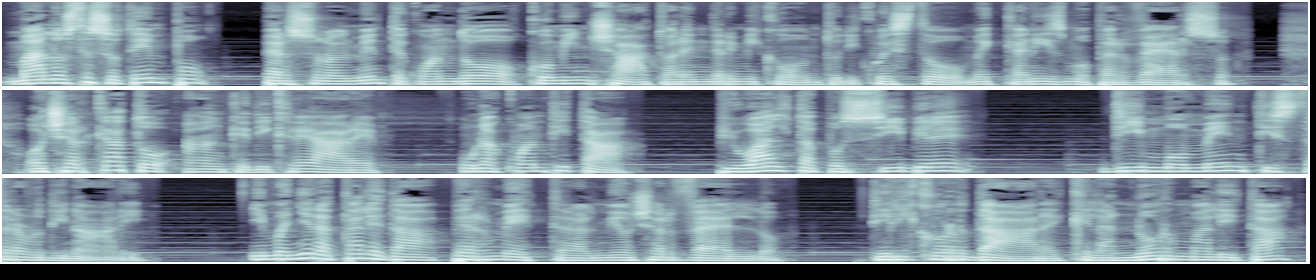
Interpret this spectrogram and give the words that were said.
Ma allo stesso tempo personalmente quando ho cominciato a rendermi conto di questo meccanismo perverso, ho cercato anche di creare una quantità più alta possibile di momenti straordinari, in maniera tale da permettere al mio cervello di ricordare che la normalità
